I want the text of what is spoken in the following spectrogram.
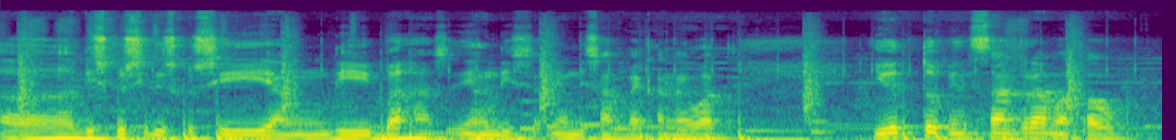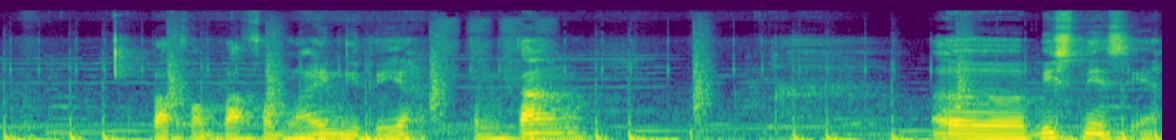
uh, diskusi-diskusi yang dibahas yang dis, yang disampaikan lewat YouTube, Instagram atau platform-platform lain gitu ya tentang uh, bisnis ya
